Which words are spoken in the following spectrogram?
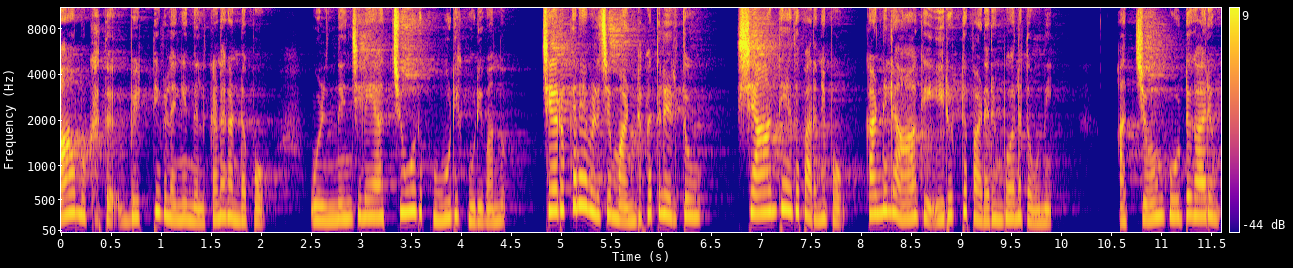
ആ മുഖത്ത് വെട്ടിവിളങ്ങി നിൽക്കണ കണ്ടപ്പോൾ ഉൾനെഞ്ചിലെ ആ ചൂട് കൂടി കൂടി വന്നു. ചെറുക്കനെ വിളിച്ച് മണ്ഡപത്തിലിരുത്തു. ശാന്തി അത് പറഞ്ഞപ്പോൾ കണ്ണിലാകെ ഇരുട്ട് പടരും പോലെ തോന്നി. അച്ഛവും കൂട്ടുകാരും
